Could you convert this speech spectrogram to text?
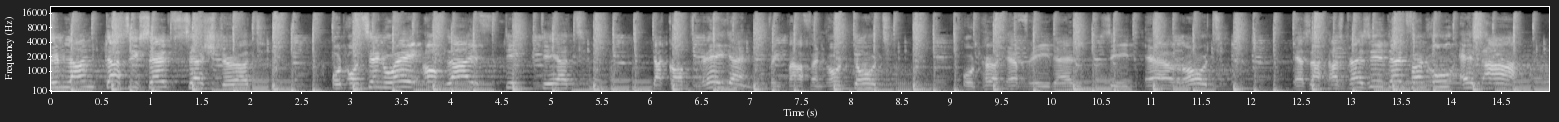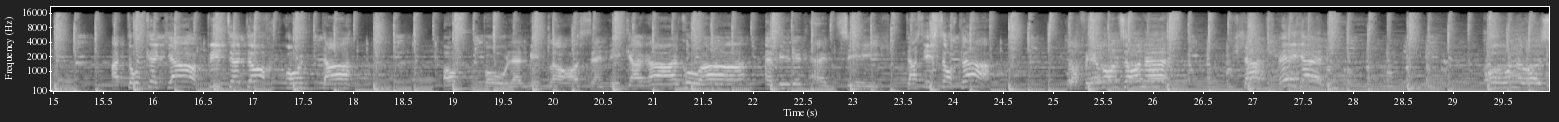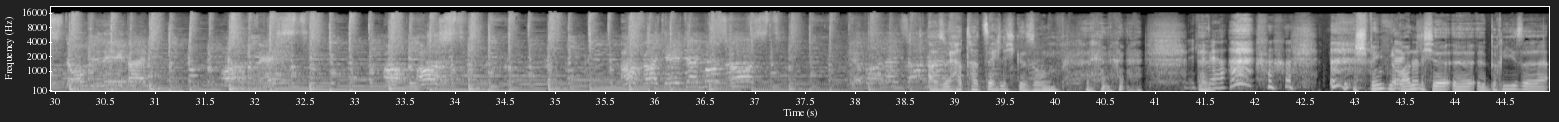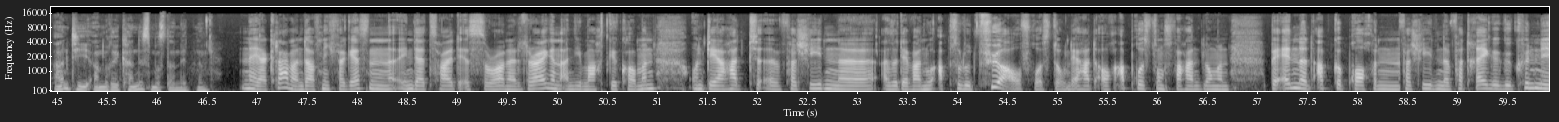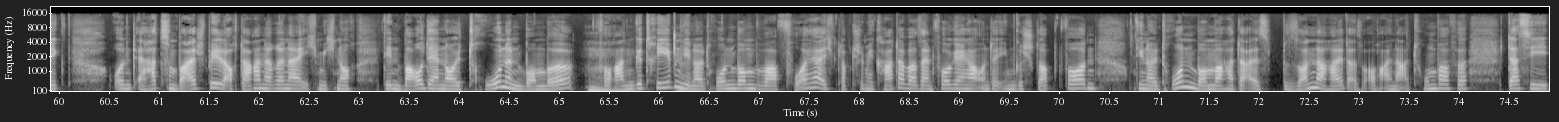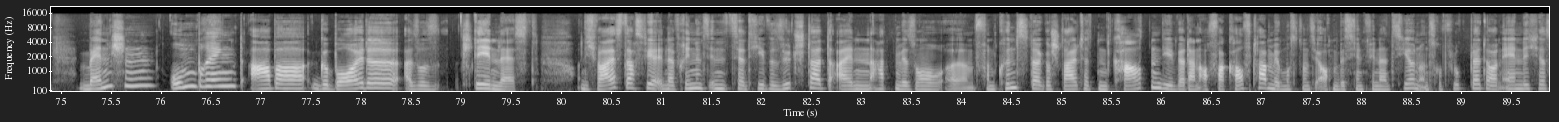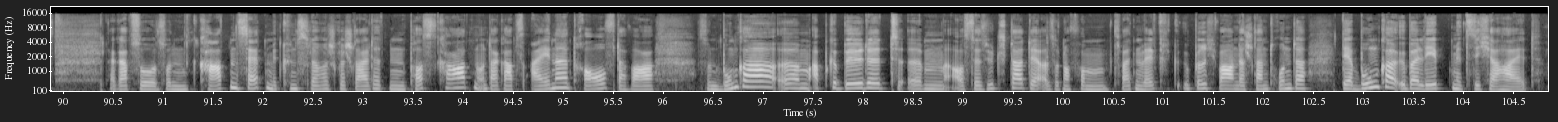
Dem Land, das sich selbst zerstört und uns den Way of Life diktiert. Da kommt Regen, bringt Waffen und Tod und hört er Frieden, sieht er rot. Er sagt als Präsident von USA, Atomkrieg ja, bitte doch und da. Auf Polen, Mittlerosten, Nicaragua, er will den Endsieg, das ist doch klar. Doch wir wollen Sonne statt Regen Ost, auf Raketen muss Rost. Also er hat tatsächlich gesungen. Nicht mehr. Schwingt eine ordentliche äh, Brise Anti-Amerikanismus damit. Ne? Naja, klar, man darf nicht vergessen, in der Zeit ist Ronald Reagan an die Macht gekommen und der hat äh, verschiedene, also der war nur absolut für Aufrüstung. Der hat auch Abrüstungsverhandlungen beendet, abgebrochen, verschiedene Verträge gekündigt und er hat zum Beispiel, auch daran erinnere ich mich noch, den Bau der Neutronenbombe mhm. vorangetrieben. Ja. Die Neutronenbombe war vorher, ich glaube, Jimmy Carter war sein Vorgänger, unter ihm gestoppt worden. Die Neutronenbombe hatte als Besonderheit, also auch eine Atomwaffe, dass sie Menschen umbringt, bringt, aber Gebäude, also stehen lässt. Und ich weiß, dass wir in der Friedensinitiative Südstadt einen hatten wir so äh, von Künstler gestalteten Karten, die wir dann auch verkauft haben. Wir mussten uns ja auch ein bisschen finanzieren, unsere Flugblätter und ähnliches. Da gab es so, so ein Kartenset mit künstlerisch gestalteten Postkarten und da gab es eine drauf, da war so ein Bunker ähm, abgebildet ähm, aus der Südstadt, der also noch vom Zweiten Weltkrieg übrig war und da stand drunter, der Bunker überlebt mit Sicherheit.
